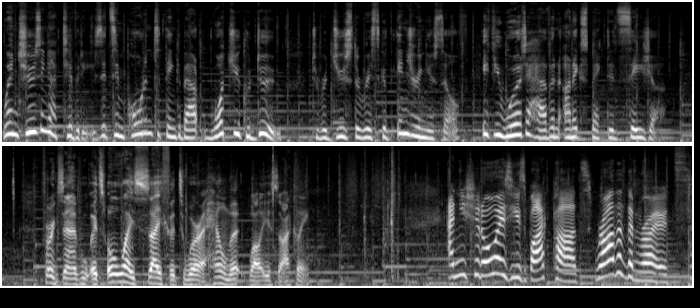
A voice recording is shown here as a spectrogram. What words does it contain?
When choosing activities, it's important to think about what you could do to reduce the risk of injuring yourself if you were to have an unexpected seizure. For example, it's always safer to wear a helmet while you're cycling. And you should always use bike paths rather than roads.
